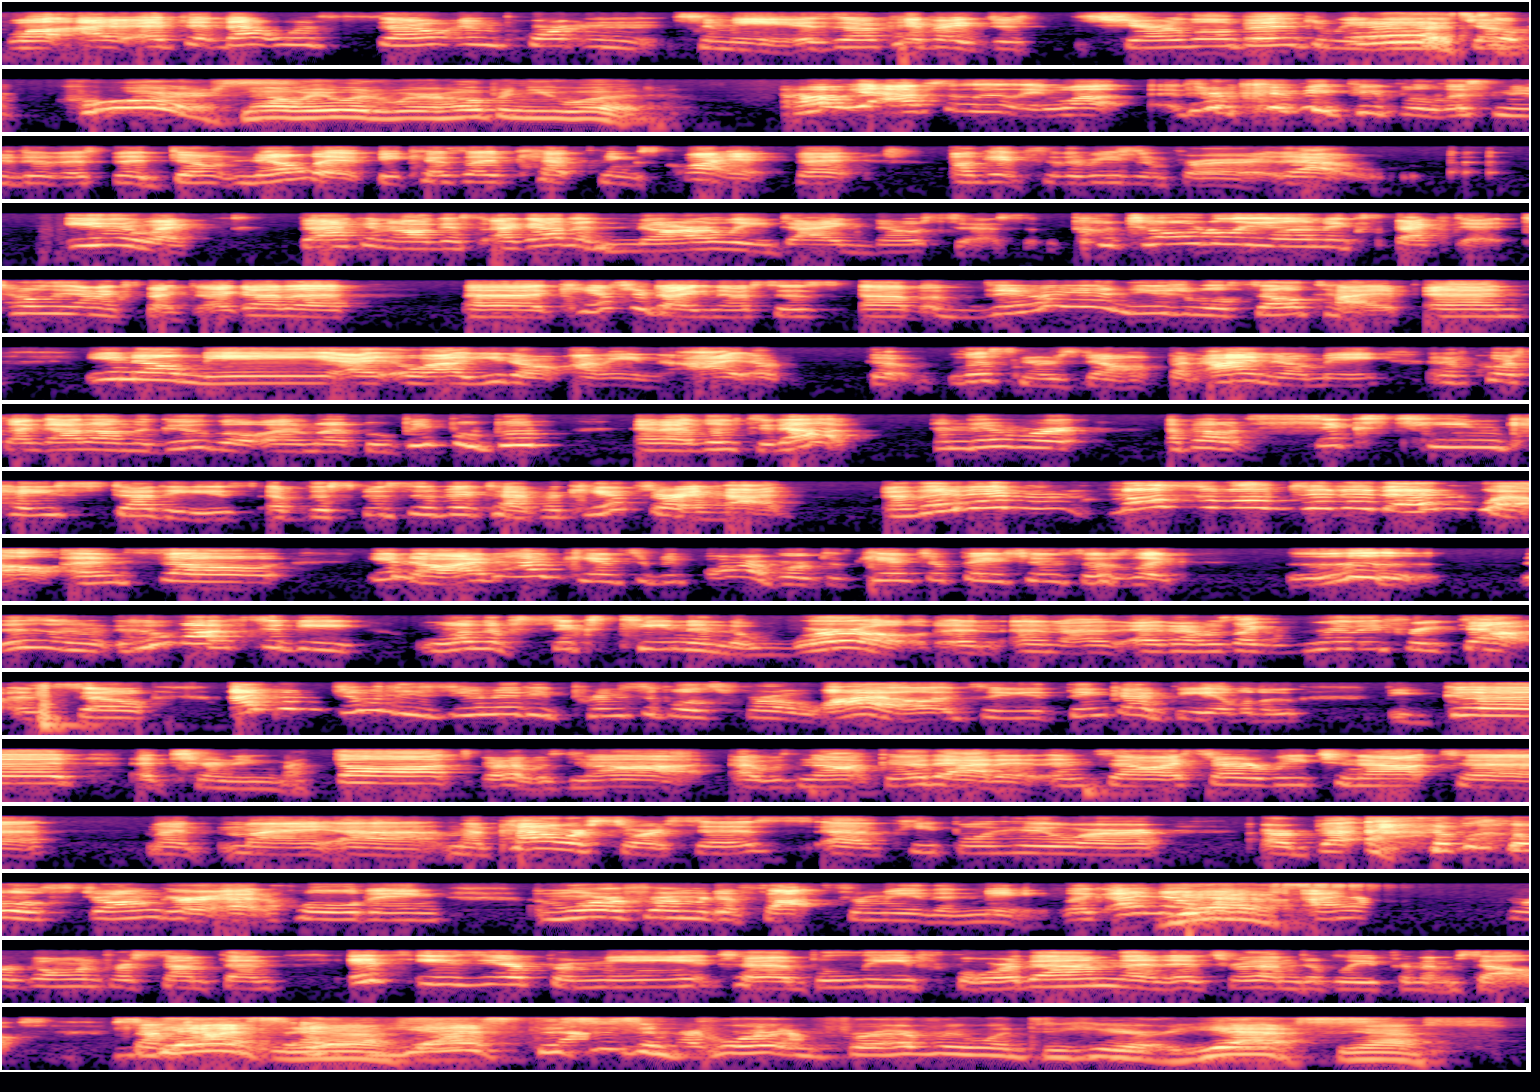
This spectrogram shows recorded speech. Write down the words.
Well, I, I think that was so important to me. Is it okay if I just share a little bit? Do we yes, of course. No, we would. We're hoping you would. Oh yeah, absolutely. Well, there could be people listening to this that don't know it because I've kept things quiet, but I'll get to the reason for that. Either way, back in August, I got a gnarly diagnosis, totally unexpected, totally unexpected. I got a, a cancer diagnosis of a very unusual cell type, and you know me. I, well, you don't. I mean, I the listeners don't, but I know me. And of course, I got on the Google and went boop, beep, boop, boop, and I looked it up. And there were about 16 case studies of the specific type of cancer I had. And they didn't, most of them didn't end well. And so, you know, I'd had cancer before. I've worked with cancer patients. So I was like, ugh, this is who wants to be one of 16 in the world? And and I, and I was like really freaked out. And so i've been doing these unity principles for a while and so you'd think i'd be able to be good at turning my thoughts but i was not. I was not good at it. And so i started reaching out to my my uh, my power sources of people who are are be- a little stronger at holding a more affirmative thought for me than me. Like i know yes. I have are going for something, it's easier for me to believe for them than it's for them to believe for themselves. Sometimes. Yes, yeah. yes, this is important for everyone to hear. Yes. Yes.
